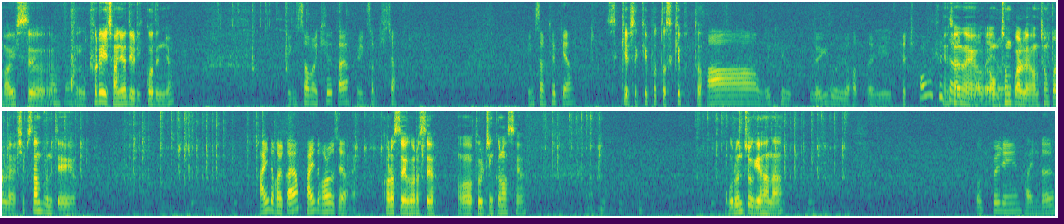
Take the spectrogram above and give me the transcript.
나이스. 이거 프레이 자녀들 있거든요. 링썸을 키울까요? 링썸 키자. 링썸 킬게요. 스킵 스킵부터 스킵부터. 아, 왜 이렇게 렉이 걸려 갑자기? 쟤 처음 킬 때가 괜찮아요. 엄청. 빨라요. 엄청 빨라요. 13분대예요. 바인드 걸까요? 바인드 걸어주세요. 걸었어요. 걸었어요. 어 돌진 끊었어요. 오른쪽에 하나. 또 풀림 바인드.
